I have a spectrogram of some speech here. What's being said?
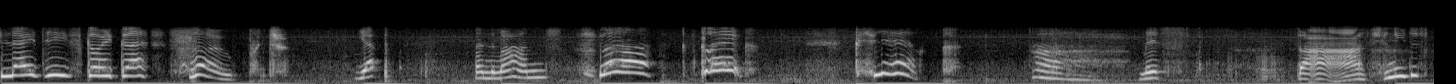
lady's going to get soaped. Yep. And the man's. Look! Click! Click! Miss that. Can you just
